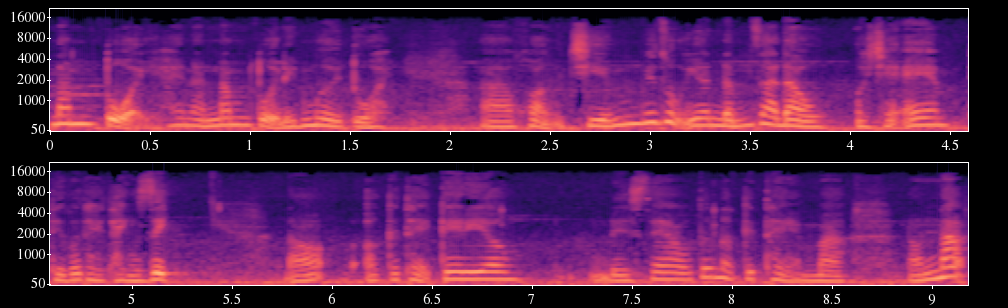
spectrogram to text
5 tuổi hay là 5 tuổi đến 10 tuổi à, khoảng chiếm ví dụ như nấm da đầu ở trẻ em thì có thể thành dịch. Đó ở cái thể kerion đề cell tức là cái thể mà nó nặng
